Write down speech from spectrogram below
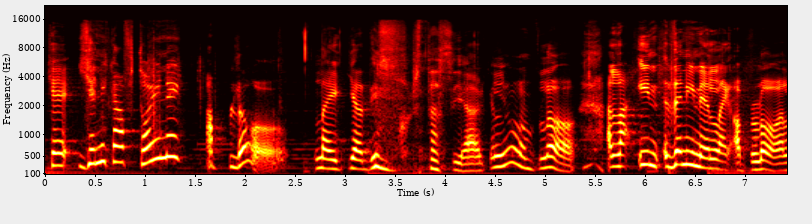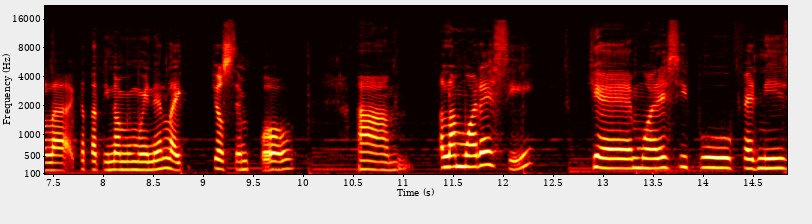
Και γενικά αυτό είναι απλό. Like, για την μορτασία, και λίγο απλό. Αλλά είναι- δεν είναι like, απλό, αλλά κατά τη γνώμη μου είναι like, πιο simple. Um, αλλά μου αρέσει και μου αρέσει που φέρνεις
